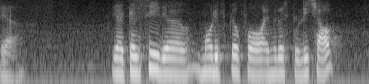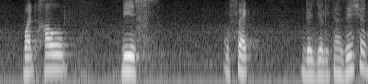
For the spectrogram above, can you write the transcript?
Yeah. Yeah, you can see the more difficult for amylose to leach out, but how this affect the gelatinization?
